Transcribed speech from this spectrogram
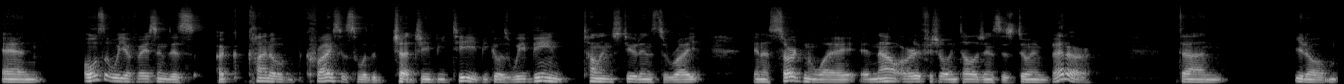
And also we are facing this a kind of crisis with the chat gpt because we've been telling students to write in a certain way and now artificial intelligence is doing better than you know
